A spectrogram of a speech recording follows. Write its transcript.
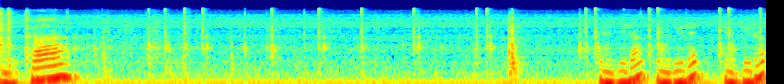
엔터. 여기랑 여기를 여기로.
